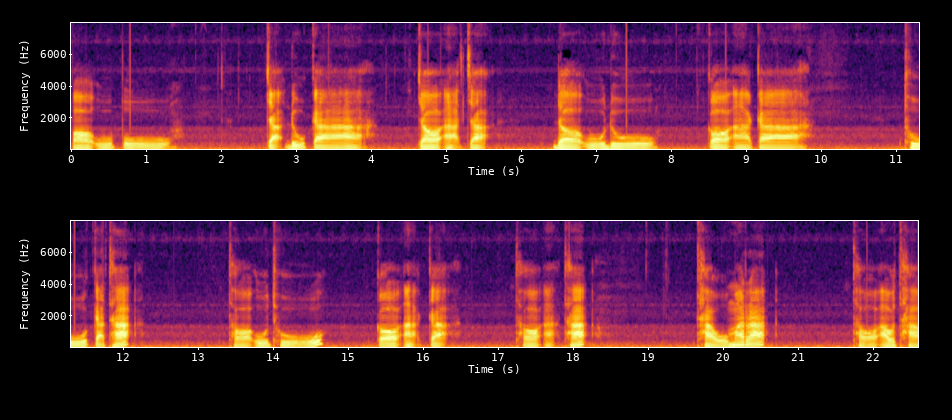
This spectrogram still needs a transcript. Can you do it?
ปออูปู จะดูกา จออะจะ ดออูดู กออากา ถูกะทะ ถออูถู กออะกะ ทออะทะ เถามะระ ถอเอาเถา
